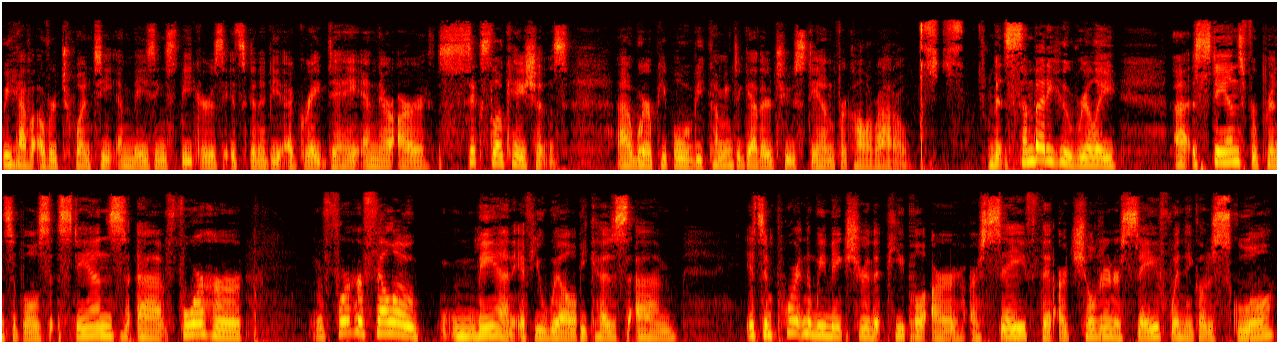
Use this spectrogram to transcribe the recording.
We have over 20 amazing speakers. It's going to be a great day, and there are six locations uh, where people will be coming together to stand for Colorado. But somebody who really uh, stands for principles, stands uh, for her for her fellow man, if you will, because um, it's important that we make sure that people are are safe, that our children are safe when they go to school.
